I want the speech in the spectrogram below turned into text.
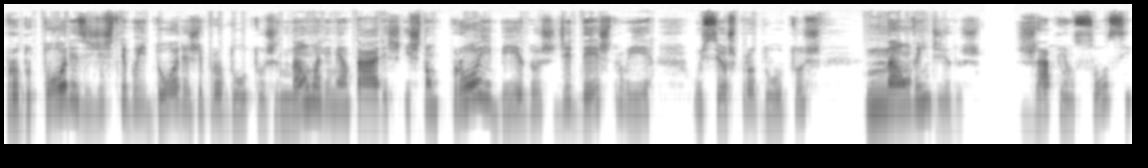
Produtores e distribuidores de produtos não alimentares estão proibidos de destruir os seus produtos não vendidos. Já pensou se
